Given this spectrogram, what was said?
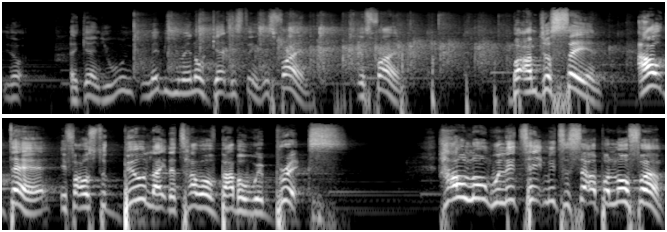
You know, again, you won't, maybe you may not get these things. It's fine. It's fine. But I'm just saying, out there, if I was to build like the Tower of Babel with bricks, how long will it take me to set up a law firm?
